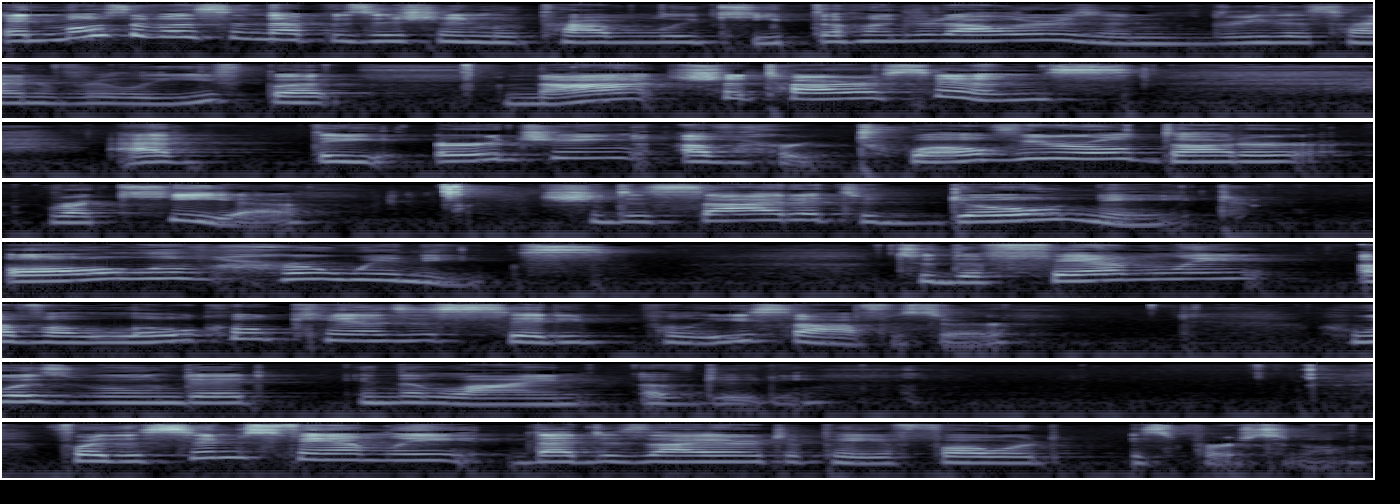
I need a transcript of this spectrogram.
And most of us in that position would probably keep the $100 and breathe a sigh of relief, but not Shatara Sims. At the urging of her 12 year old daughter, Rakia, she decided to donate all of her winnings to the family of a local Kansas City police officer who was wounded in the line of duty. For the Sims family, that desire to pay it forward is personal.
